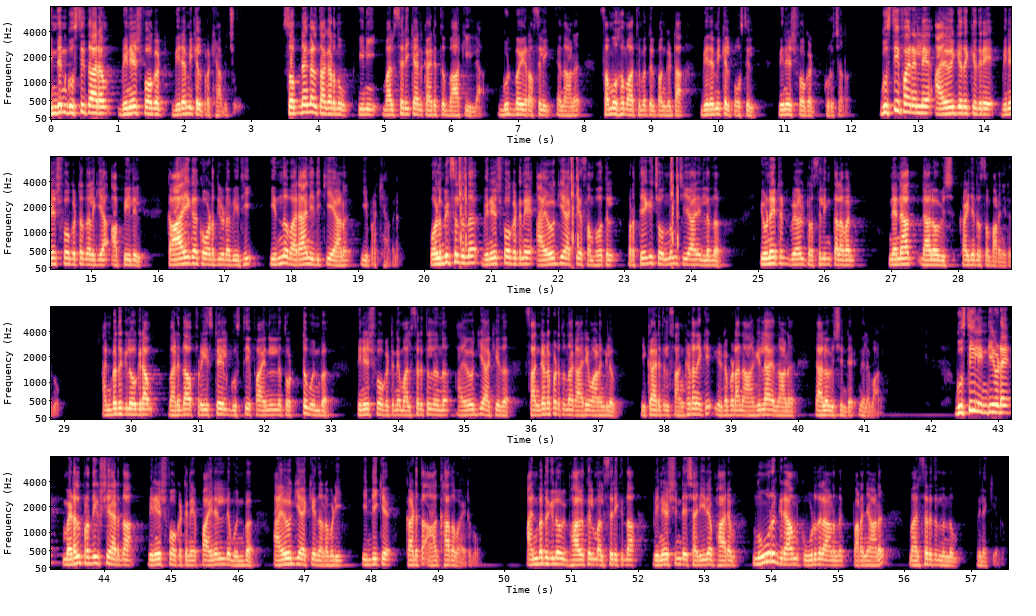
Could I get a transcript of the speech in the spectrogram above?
Indian ഗുസ്തി താരം വിനേഷ് ഫോഗട്ട് വിരമിക്കൽ പ്രഖ്യാപിച്ചു. സ്വപ്നങ്ങൾ തകർന്നു ഇനി മത്സരിക്കാൻ കരുത്ത് ബാക്കിയില്ല. ഗുഡ് ബൈ റസ്ലിംഗ് എന്നാണ് സമൂഹ മാധ്യമത്തിൽ പങ്കിട്ട വിരമിക്കൽ പോസ്റ്റിൽ വിനേഷ് ഫോഗട്ട് കുറിച്ചത്. ഗുസ്തി ഫൈനലിലെ അയോഗ്യതയ്ക്കെതിരെ വിനേഷ് ഫോഗട്ട് നൽകിയ അപ്പീലിൽ കായിക കോടതിയുടെ വിധി ഇന്ന് വരാനിരിക്കെയാണ് ഈ പ്രഖ്യാപനം. ഒളിമ്പിക്സിൽ നിന്ന് വിനേഷ് ഫോഗട്ടിനെ അയോഗ്യയാക്കിയ സംഭവത്തിൽ പ്രത്യേകിച്ചൊന്നും ചെയ്യാനില്ലെന്ന് യുണൈറ്റഡ് വേൾഡ് റെസ്ലിംഗ് തലവൻ നെനാദ് ലാലോവിച്ച് കഴിഞ്ഞ ദിവസം പറഞ്ഞിരുന്നു. അൻപത് കിലോഗ്രാം വനിതാ ഫ്രീ സ്റ്റൈൽ ഗുസ്തി ഫൈനലിന് തൊട്ടു മുൻപ് വിനേഷ് ഫോഗട്ടിനെ മത്സരത്തിൽ നിന്ന് അയോഗ്യയാക്കിയത് സങ്കടപ്പെടുത്തുന്ന കാര്യമാണെങ്കിലും ഇക്കാര്യത്തിൽ സംഘടനയ്ക്ക് ഇടപെടാനാകില്ല എന്നാണ് ലാലോവിച്ചിന്റെ നിലപാട്. ഗുസ്തിയിൽ ഇന്ത്യയുടെ മെഡൽ പ്രതീക്ഷയായിരുന്ന വിനേഷ് ഫോഗട്ടിനെ ഫൈനലിന് മുൻപ് അയോഗ്യയാക്കിയ നടപടി ഇന്ത്യയ്ക്ക് കടുത്ത ആഘാതമായിരുന്നു. അൻപത് കിലോ വിഭാഗത്തിൽ മത്സരിക്കുന്ന വിനേഷിന്റെ ശരീരഭാരം നൂറ് ഗ്രാം കൂടുതലാണെന്ന് പറഞ്ഞാണ് മത്സരത്തിൽ നിന്നും വിലക്കിയത്.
